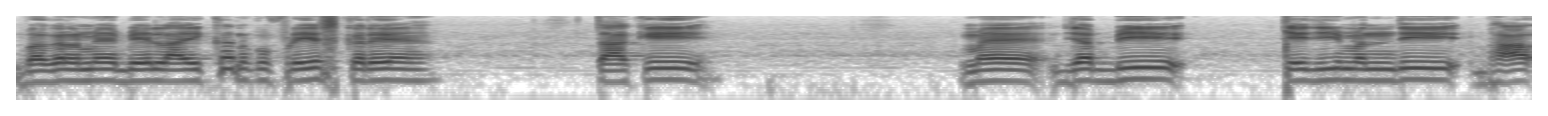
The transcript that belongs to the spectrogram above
बगल में बेल आइकन को प्रेस करें, ताकि मैं जब भी तेज़ी मंदी, भाव,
